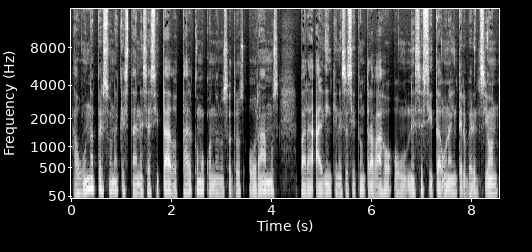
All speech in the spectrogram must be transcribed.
a una persona que está necesitado, tal como cuando nosotros oramos para alguien que necesita un trabajo o necesita una intervención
